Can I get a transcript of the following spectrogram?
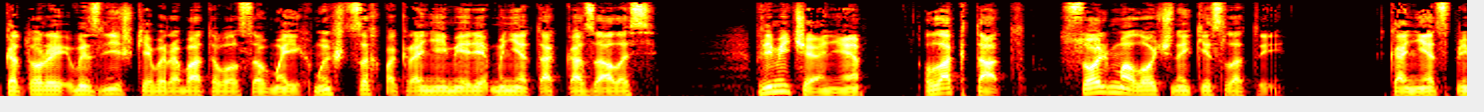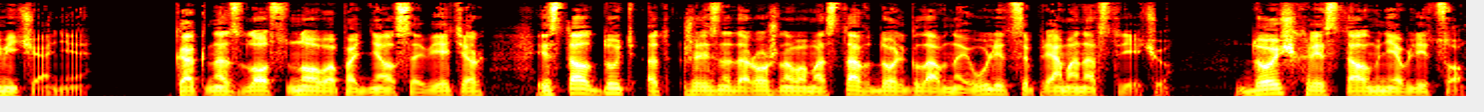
который в излишке вырабатывался в моих мышцах, по крайней мере, мне так казалось. Примечание. Лактат. Соль молочной кислоты. Конец примечания. Как назло снова поднялся ветер и стал дуть от железнодорожного моста вдоль главной улицы прямо навстречу. Дождь хлестал мне в лицо.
